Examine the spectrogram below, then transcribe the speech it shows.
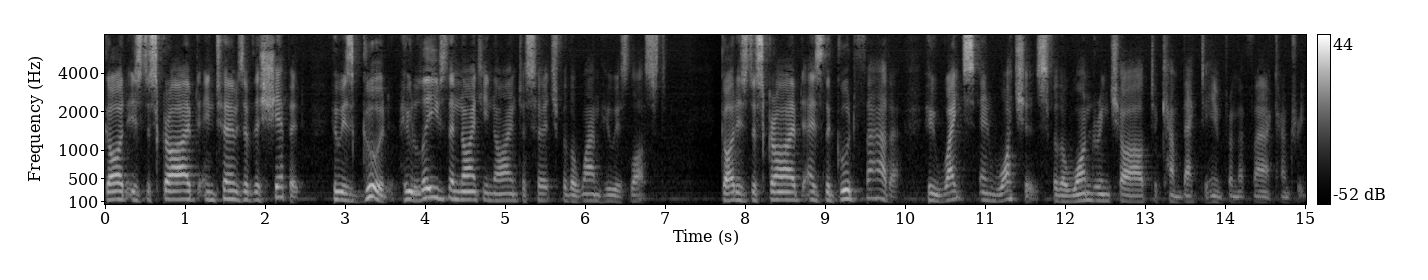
God is described in terms of the shepherd who is good, who leaves the 99 to search for the one who is lost. God is described as the good father who waits and watches for the wandering child to come back to him from a far country.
